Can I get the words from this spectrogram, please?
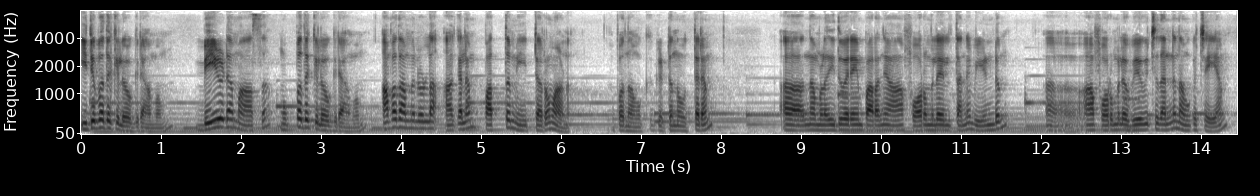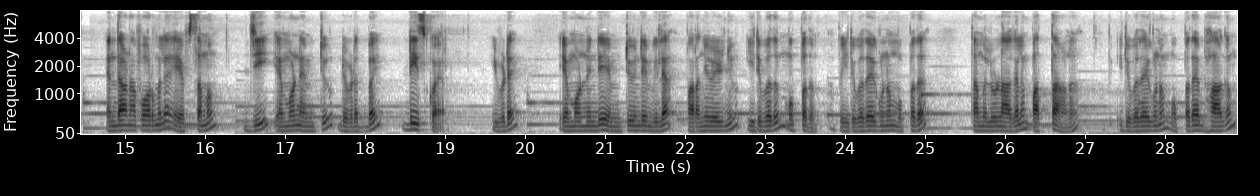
ഇരുപത് കിലോഗ്രാമും ബിയുടെ മാസ് മുപ്പത് കിലോഗ്രാമും അവ തമ്മിലുള്ള അകലം പത്ത് മീറ്ററുമാണ്. അപ്പോൾ നമുക്ക് കിട്ടുന്ന ഉത്തരം നമ്മൾ ഇതുവരെയും പറഞ്ഞ ആ ഫോർമുലയിൽ തന്നെ വീണ്ടും ആ, ഫോർമുല ഉപയോഗിച്ച് തന്നെ നമുക്ക് ചെയ്യാം. എന്താണ് ആ ഫോർമുല? എഫ് സമം G M one M two divided by D square. ഇവിടെ എം വണ്ണിന്റെ എം ടുവിന്റെയും വില പറഞ്ഞു കഴിഞ്ഞു ഇരുപതും മുപ്പതും. അപ്പോൾ ഇരുപത് ഗുണം മുപ്പത് തമ്മിലുള്ള അകലം പത്താണ്. ഇരുപത് ഗുണം മുപ്പത് ഭാഗം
